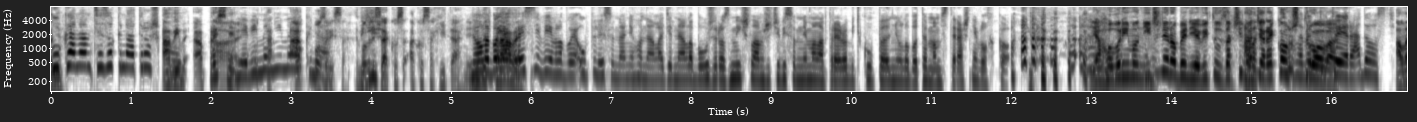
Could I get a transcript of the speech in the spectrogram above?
nefúka nám cez okná trošku? A, vy, a presne, Aj. Nevymeníme a, a okná. pozri sa, pozri Vidíš? sa, ako sa, ako sa chytá hneď. No, No lebo ja práve. presne viem, lebo ja úplne som na neho naladená, lebo už rozmýšľam, že či by som nemala prerobiť kúpeľňu, lebo tam mám strašne vlhko. Ja hovorím o nič nerobenie, vy tu začínate Ale rekonštruovať. toto je radosť ale,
